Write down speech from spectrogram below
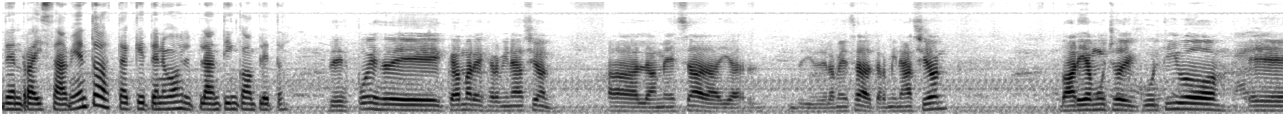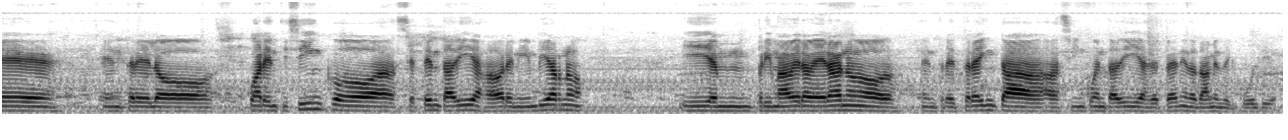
de enraizamiento hasta que tenemos el plantín completo? Después de cámara de germinación a la mesada y, de la mesada terminación, varía mucho del cultivo. Eh, entre los 45 a 70 días ahora en invierno y en primavera-verano entre 30 a 50 días, dependiendo también del cultivo.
